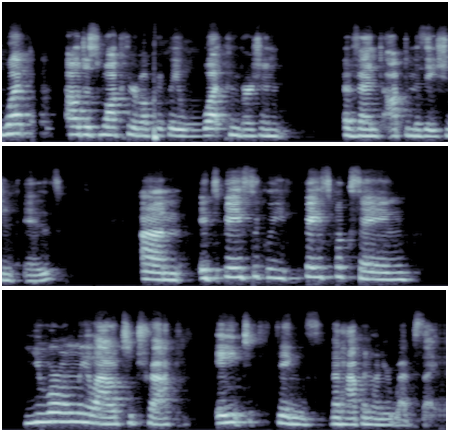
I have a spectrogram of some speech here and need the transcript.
what i'll just walk through real quickly what conversion event optimization is um, it's basically facebook saying you are only allowed to track eight things that happen on your website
